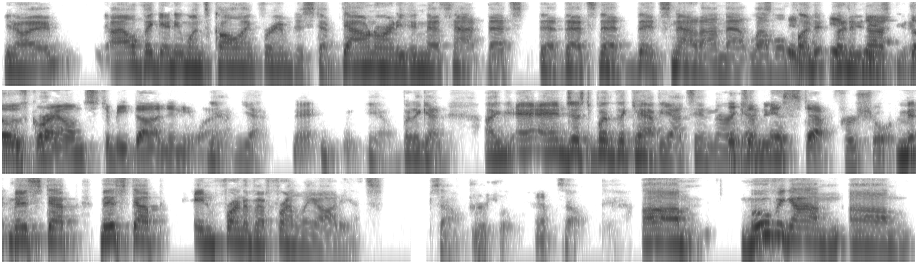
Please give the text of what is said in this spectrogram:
you know, I, I don't think anyone's calling for him to step down or anything. That's not that's that that's that it's not on that level. It's, but it's but it not is, those grounds to be done anyway. Yeah, yeah, eh, yeah. But again, I, and just to put the caveats in there, it's again, a misstep for sure. Misstep, misstep up in front of a friendly audience. So for sure. Yep. So, um, moving on. Um,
